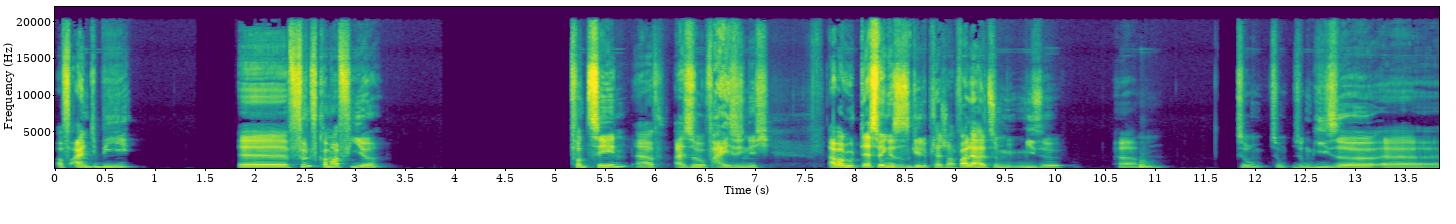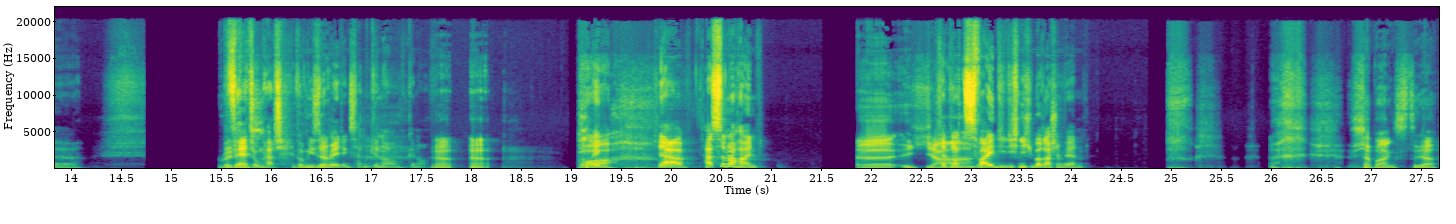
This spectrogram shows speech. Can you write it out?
Auf IMDb äh, 5,4 von 10. Ja, also, weiß ich nicht. Aber gut, deswegen ist es ein Guilty Pleasure, weil er halt so mi- miese, ähm, so, so, so miese äh, Bewertung hat. So miese Ja. Ratings hat, genau, genau. Ja, ja. Boah. Ja, hast du noch einen? Äh, ja. Ich habe noch zwei, die dich nicht überraschen werden. Ich habe Angst, ja.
